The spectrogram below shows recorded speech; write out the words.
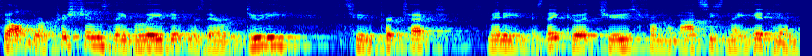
felt they were Christians and they believed it was their duty to protect many as they could Jews from the Nazis, and they hid them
